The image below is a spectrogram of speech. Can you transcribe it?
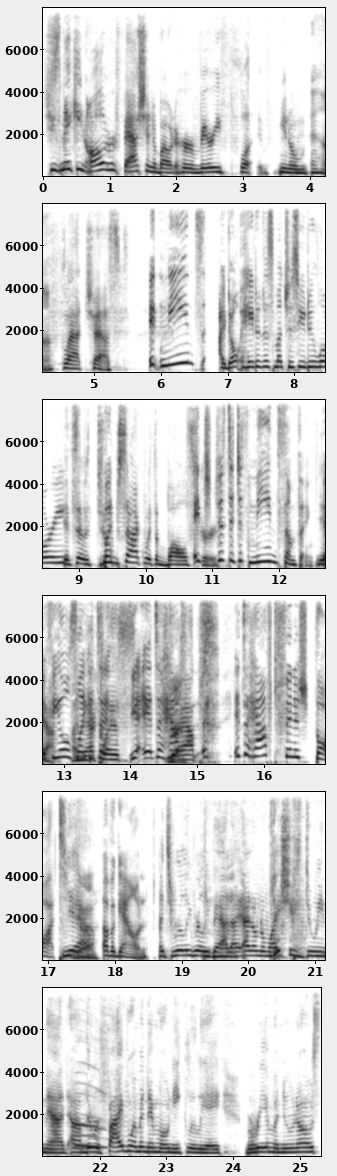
She's making all of her fashion about her very, fl- you know, Uh-huh. flat chest. It needs. I don't hate it as much as you do, Lori. It's a tube sock with a ball skirt. It just it just needs something. Yeah, It feels a like necklace, it's a yeah, it's a half it's a half finished thought Yeah. of a gown. It's really, really bad. I, I don't know why she's doing that. Um, there were five women in Monique Lhuillier, Maria Menounos,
